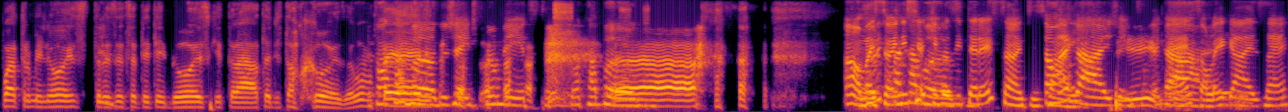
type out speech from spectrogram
4 milhões 372 que trata de tal coisa. O tô PL... acabando, gente, prometo. Tô acabando. Ah... Ah, mas são tá iniciativas acabando. interessantes. São vai. legais, gente. São legais. É, são legais, né?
